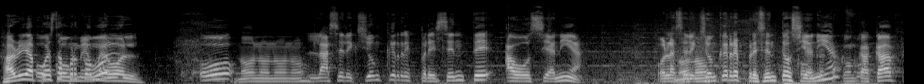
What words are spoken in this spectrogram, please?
Harry apuesta por Conmebol. Conmebol. O No, no, no, no. la selección que represente a Oceanía. O la No, selección no. que represente a Oceanía. Con CACAF.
